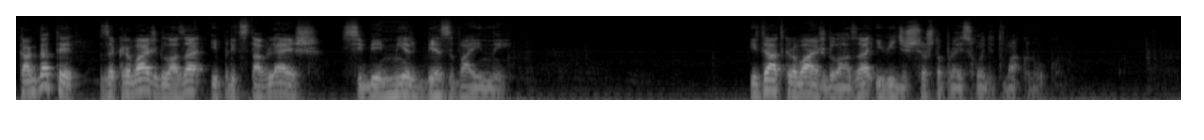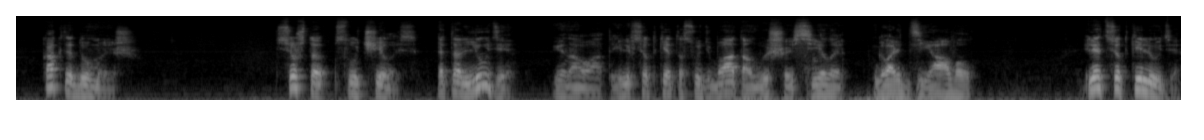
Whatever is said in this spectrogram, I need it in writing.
когда ты закрываешь глаза и представляешь себе мир без войны. И ты открываешь глаза и видишь все, что происходит вокруг. Как ты думаешь, все, что случилось, это люди виноваты? Или все-таки это судьба, там высшие силы, говорит дьявол? Или это все-таки люди?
